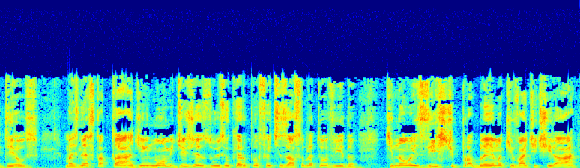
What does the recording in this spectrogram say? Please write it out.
Deus. Mas nesta tarde, em nome de Jesus, eu quero profetizar sobre a tua vida que não existe problema que vai te tirar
